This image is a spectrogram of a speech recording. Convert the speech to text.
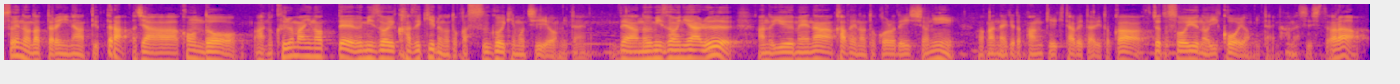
そういうのだったらいいなって言ったらじゃあ今度あの車に乗って海沿い風切るのとかすごい気持ちいいよみたいな。であの海沿いにあるあの有名なカフェのところで一緒に分かんないけどパンケーキ食べたりとかちょっとそういうの行こうよみたいな話したら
